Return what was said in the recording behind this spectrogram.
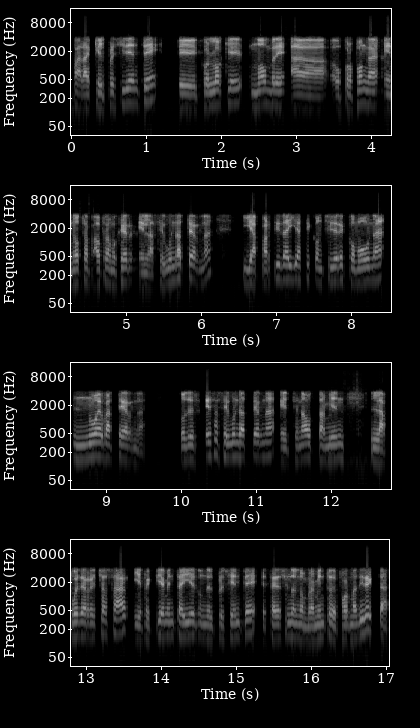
para que el presidente eh, coloque nombre o proponga en otra, a otra mujer en la segunda terna y a partir de ahí ya se considere como una nueva terna. Entonces, esa segunda terna, el Senado también la puede rechazar y efectivamente ahí es donde el presidente estaría haciendo el nombramiento de forma directa.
